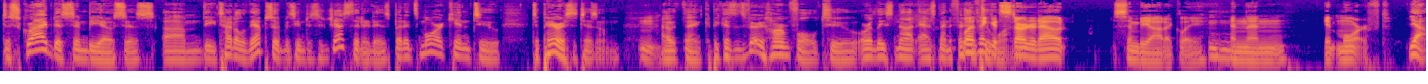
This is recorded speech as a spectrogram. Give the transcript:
described as symbiosis. Um, the title of the episode would seem to suggest that it is, but it's more akin to, to parasitism, Hmm. I would think, because it's very harmful to, or at least not as beneficial Well, I think it one. started out symbiotically, Mm-hmm. and then it morphed Yeah.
